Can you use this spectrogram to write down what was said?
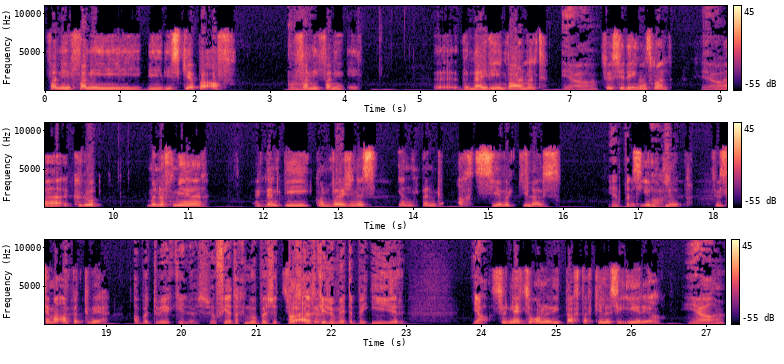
van die van die die die skepe af Mhm. van die van die uh, the navy environment, Ja, so sê die Engelsman. ja. Uh 'n knoop min of meer ek dink die conversion is 1.87 kilos. Dis een 1.8 knoop. So sê maar amper 2. op 2 kg. So 40 knope so So 80 elke- km per uur. Ja, So net so onder die 80 kg se uur ja. ja,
